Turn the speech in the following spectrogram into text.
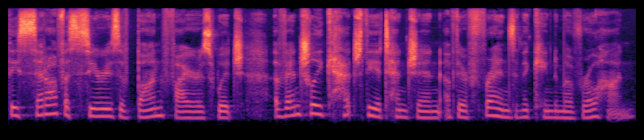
they set off a series of bonfires which eventually catch the attention of their friends in the kingdom of Rohan.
